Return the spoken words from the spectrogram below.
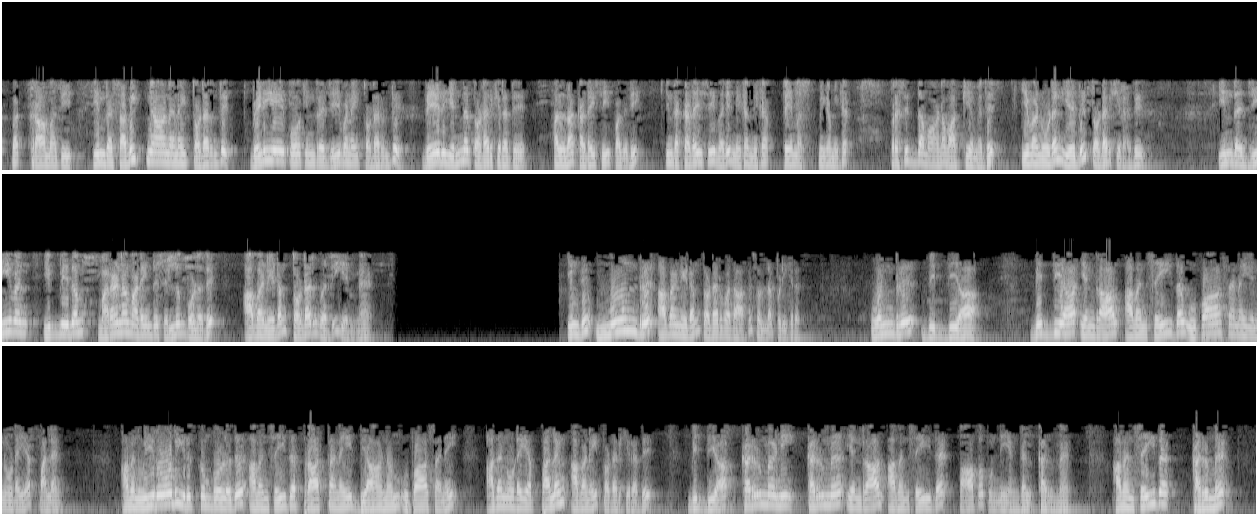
கிராமதி இந்த சவிஜானனை தொடர்ந்து வெளியே போகின்ற ஜீவனை தொடர்ந்து வேறு என்ன தொடர்கிறது? அதுதான் கடைசி பகுதி. இந்த கடைசி வரி மிக மிக ஃபேமஸ் மிக மிக பிரசித்தமான வாக்கியம் இது. இவனுடன் எது தொடர்கிறது? இந்த ஜீவன் இவ்விதம் மரணம் அடைந்து செல்லும் பொழுது அவனிடம் தொடர்வது என்ன? இங்கு மூன்று அவனிடம் தொடர்வதாக சொல்லப்படுகிறது. ஒன்று வித்யா. வித்யா என்றால் அவன் செய்த உபாசனையினுடைய பலன். அவன் உயிரோடு இருக்கும் பொழுது அவன் செய்த பிரார்த்தனை தியானம் உபாசனை அதனுடைய பலன் அவனை தொடர்கிறது. வித்யா கர்மணி கர்ம என்றால் அவன் செய்த பாப புண்ணியங்கள் கர்ம. அவன் செய்த கர்ம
